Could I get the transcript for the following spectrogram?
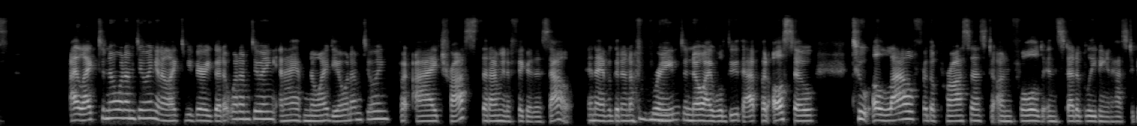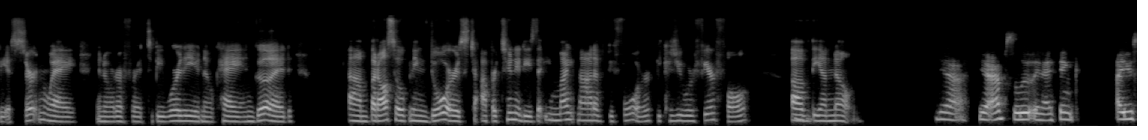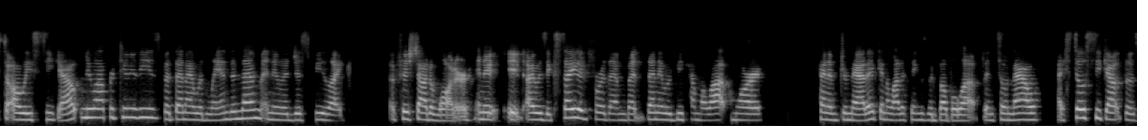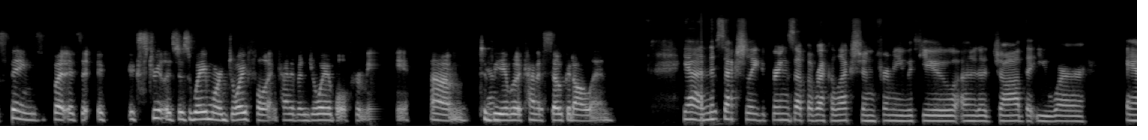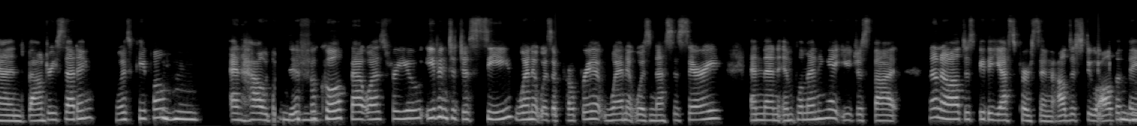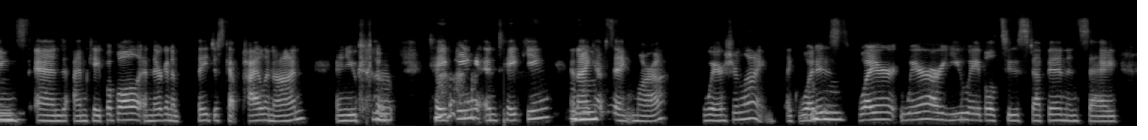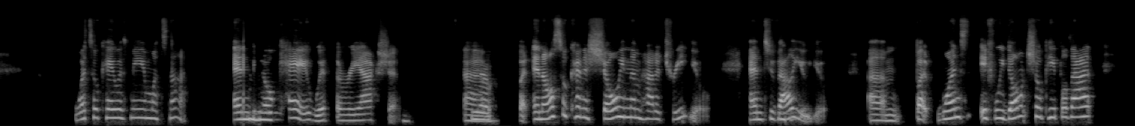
I like to know what I'm doing and I like to be very good at what I'm doing and I have no idea what I'm doing, but I trust that I'm going to figure this out and I have a good enough mm-hmm. brain to know I will do that, but also to allow for the process to unfold instead of believing it has to be a certain way in order for it to be worthy and okay and good. Um, but also opening doors to opportunities that you might not have before because you were fearful of mm-hmm. the unknown. Yeah, yeah, absolutely. And I think I used to always seek out new opportunities, but then I would land in them and it would just be like a fish out of water. And it, it I was excited for them, but then it would become a lot more kind of dramatic and a lot of things would bubble up. And so now I still seek out those things, but it's it, extreme, it's just way more joyful and kind of enjoyable for me um, to yeah. be able to kind of soak it all in. Yeah, and this actually brings up a recollection for me with you at a job that you were and boundary setting with people mm-hmm. and how mm-hmm. difficult that was for you, even to just see when it was appropriate, when it was necessary, and then implementing it. You just thought, no, no, I'll just be the yes person. I'll just do all the mm-hmm. things and I'm capable. And they're going to, they just kept piling on and you kept yep. taking and taking and mm-hmm. i kept saying mara where's your line like what mm-hmm. is where where are you able to step in and say what's okay with me and what's not and mm-hmm. be okay with the reaction um, yeah. but and also kind of showing them how to treat you and to mm-hmm. value you um, but once if we don't show people that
